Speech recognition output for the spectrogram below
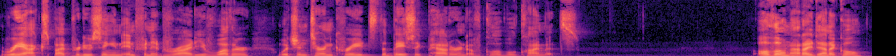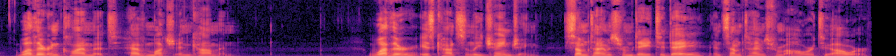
reacts by producing an infinite variety of weather, which in turn creates the basic pattern of global climates. Although not identical, weather and climate have much in common. Weather is constantly changing, sometimes from day to day and sometimes from hour to hour.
